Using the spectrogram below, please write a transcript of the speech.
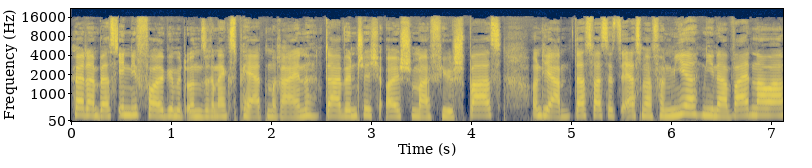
hört am besten in die Folge mit unseren Experten rein. Da wünsche ich euch schon mal viel Spaß. Und ja, das war's jetzt erstmal von mir, Nina Weidenauer.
